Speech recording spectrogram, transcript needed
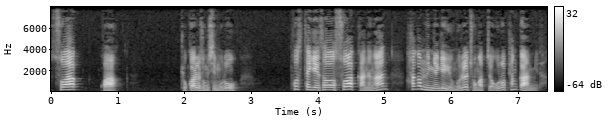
수학, 과학, 교과를 중심으로 포스텍에서 수학 가능한 학업 능력의 유무를 종합적으로 평가합니다.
